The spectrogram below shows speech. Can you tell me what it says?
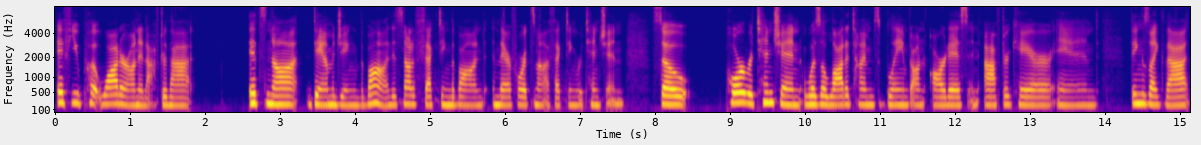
if you put water on it after that, it's not damaging the bond. It's not affecting the bond, and therefore it's not affecting retention. So, poor retention was a lot of times blamed on artists and aftercare and things like that,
